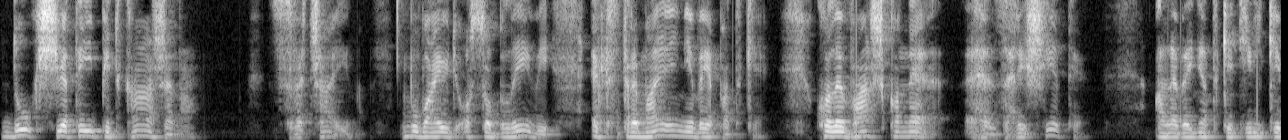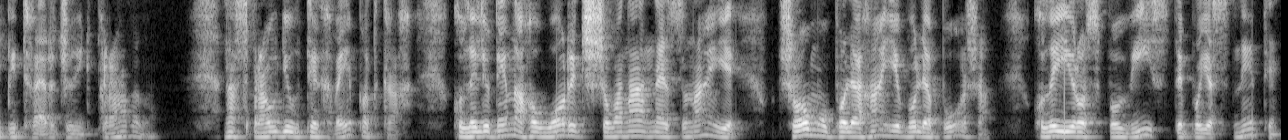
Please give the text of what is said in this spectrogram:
Дух Святий підкаже нам, звичайно, бувають особливі, екстремальні випадки, коли важко не е, згрішити, але винятки тільки підтверджують правило. Насправді, в тих випадках, коли людина говорить, що вона не знає, в чому полягає воля Божа, коли їй розповісти, пояснити,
